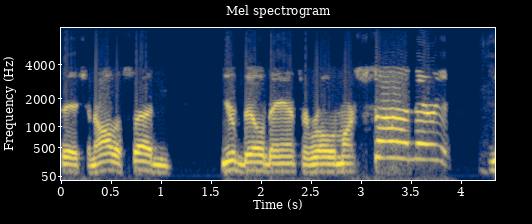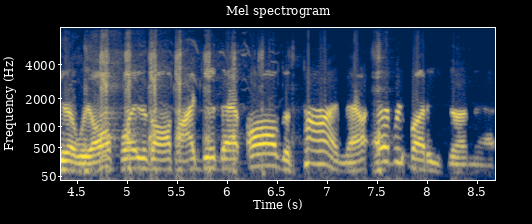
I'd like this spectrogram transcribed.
fish, and all of a sudden, your Bill Dance or Roland Martin, son, there you. You know, we all played it off. I did that all the time. Now everybody's done that.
